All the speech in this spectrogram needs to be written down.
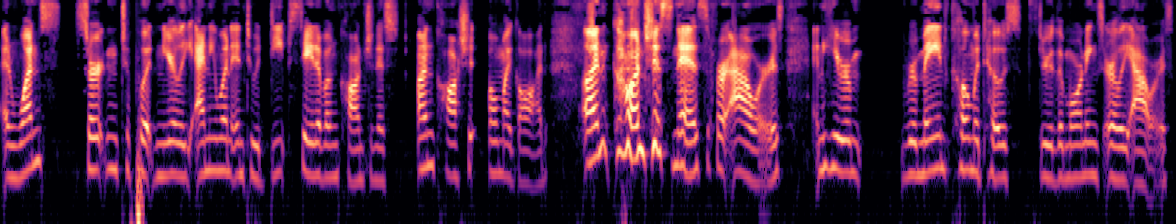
and one s- certain to put nearly anyone into a deep state of unconsciousness, uncautious, oh my god, unconsciousness for hours, and he remained comatose through the morning's early hours.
